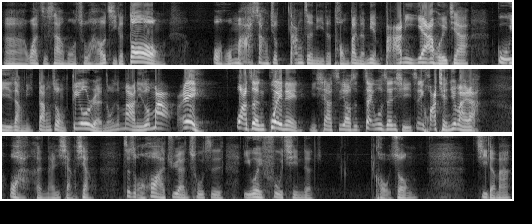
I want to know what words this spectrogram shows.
啊，袜子上磨出好几个洞。哦，我马上就当着你的同伴的面把你押回家，故意让你当众丢人。我就骂你说骂，哎，袜子很贵呢，你下次要是再不珍惜，自己花钱去买啦。哇，很难想象这种话居然出自一位父亲的口中，记得吗？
